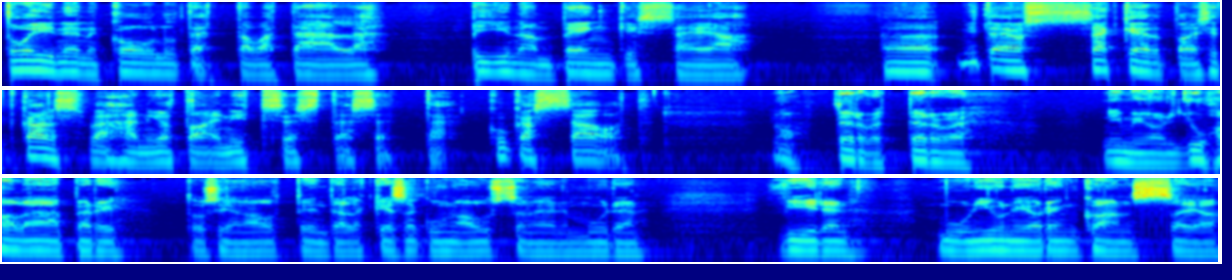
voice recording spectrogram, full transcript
toinen koulutettava täällä piinan penkissä ja ö, mitä jos sä kertoisit kans vähän jotain itsestäsi, että kuka sä oot? No terve, terve. Nimi on Juha Lääperi. Tosiaan aloittiin täällä kesäkuun alussa näiden muiden viiden muun juniorin kanssa ja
